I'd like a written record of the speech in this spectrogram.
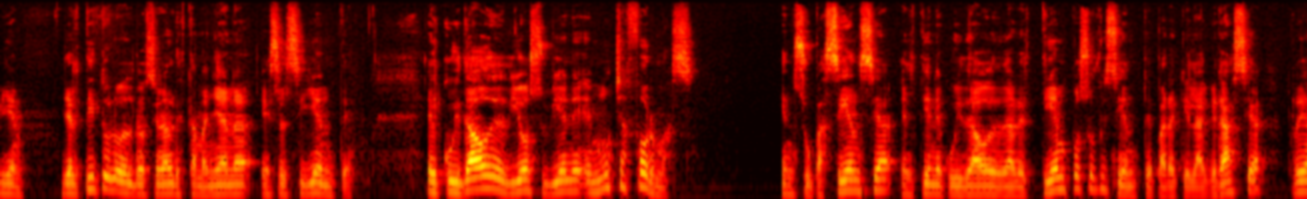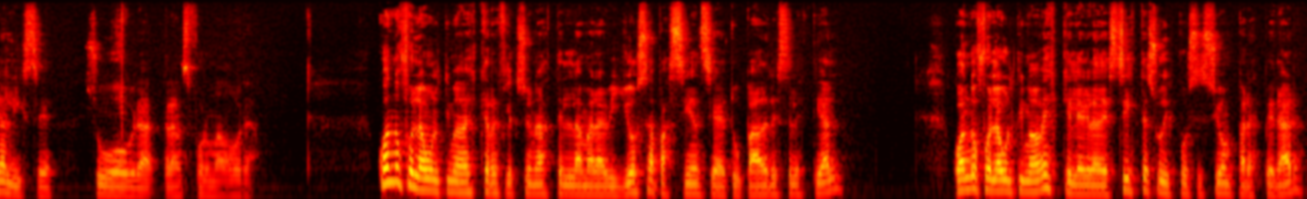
Bien, y el título del devocional de esta mañana es el siguiente. El cuidado de Dios viene en muchas formas. En su paciencia, Él tiene cuidado de dar el tiempo suficiente para que la gracia realice su obra transformadora. ¿Cuándo fue la última vez que reflexionaste en la maravillosa paciencia de tu Padre Celestial? ¿Cuándo fue la última vez que le agradeciste su disposición para esperar?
